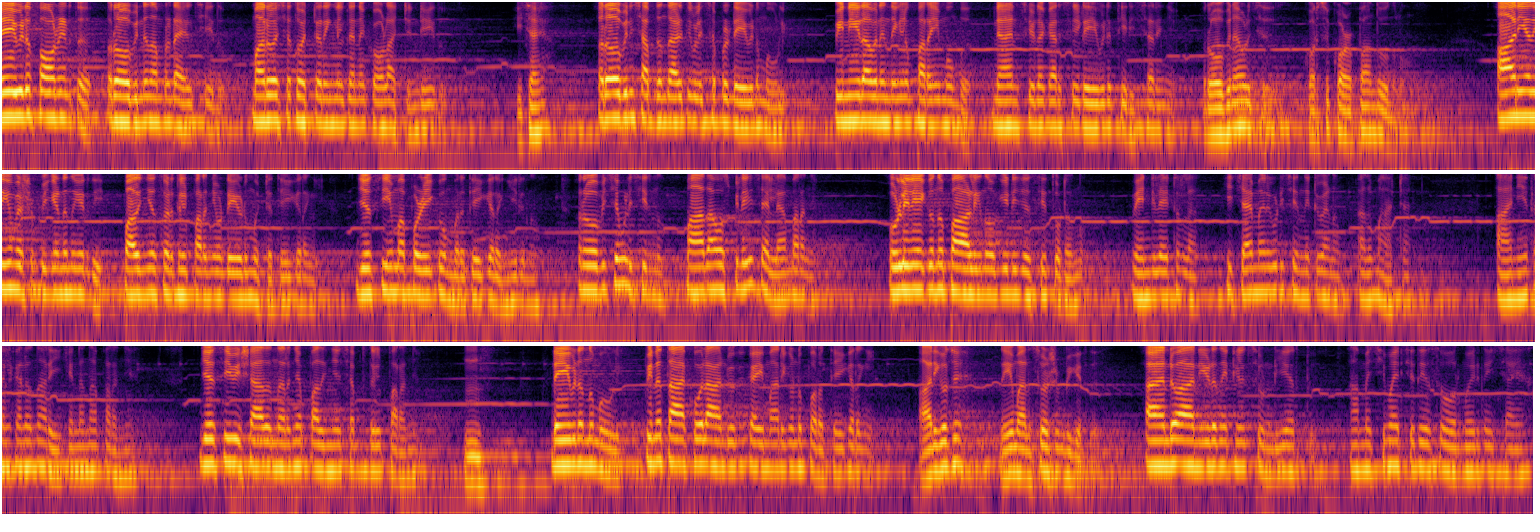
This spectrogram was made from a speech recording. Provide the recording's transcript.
ഡേവിഡ് ഫോൺ എടുത്ത് റോബിന്റെ നമ്പർ ഡയൽ ചെയ്തു. മറുവശത്ത് ഒറ്റ റിങ്ങിൽ തന്നെ കോൾ അറ്റൻഡ് ചെയ്തു. ഇച്ചായ റോബിന് ശബ്ദം താഴ്ത്തി വിളിച്ചപ്പോൾ ഡേവിഡ് മൂളി. പിന്നീട് അവൻ എന്തെങ്കിലും പറയും മുമ്പ് നാൻസിയുടെ കരച്ചിൽ ഡേവിഡ് തിരിച്ചറിഞ്ഞു. റോബിനെ വിളിച്ച് കുറച്ച് കുഴപ്പമാന്ന് തോന്നുന്നു. ആനി അധികം വിഷമിപ്പിക്കേണ്ടെന്ന് കരുതി പതിഞ്ഞ സ്വരത്തിൽ പറഞ്ഞു ഡേവിഡ് മുറ്റത്തേക്ക് ഇറങ്ങി. ജസ്സിയും അപ്പോഴേക്ക് ഉമ്മറത്തേക്ക് ഇറങ്ങിയിരുന്നു. റോബിച്ച വിളിച്ചിരുന്നു. മാതാ ഹോസ്പിറ്റലിൽ ചെല്ലാൻ പറഞ്ഞു. ഉള്ളിലേക്കൊന്ന് പാളി നോക്കിയിട്ട് ജസ്സി തുടർന്നു. വെന്റിലേറ്ററില്ല ഇച്ചായ്മാർ കൂടി ചെന്നിട്ട് വേണം അത് മാറ്റാൻ. ആനിയെ തൽക്കാലം ഒന്ന് അറിയിക്കേണ്ടെന്നാ പറഞ്ഞ്. ജസ്സി വിഷാദം നിറഞ്ഞ പതിഞ്ഞ ശബ്ദത്തിൽ പറഞ്ഞു. ഡേവിഡ് ഒന്ന് മൂളി. പിന്നെ താക്കോൽ ആൻഡുവൊക്കെ കൈമാറിക്കൊണ്ട് പുറത്തേക്ക് ഇറങ്ങി. ആനിക്കോച്ചേ നീ മനസ്സ് വിഷമിപ്പിക്കരുത് ആൻഡു ആനിയുടെ നെറ്റിൽ ചുണ്ടിയേർത്തു. അമ്മച്ചി മരിച്ച ദിവസം ഓർമ്മ വരുന്ന ഇച്ചായ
